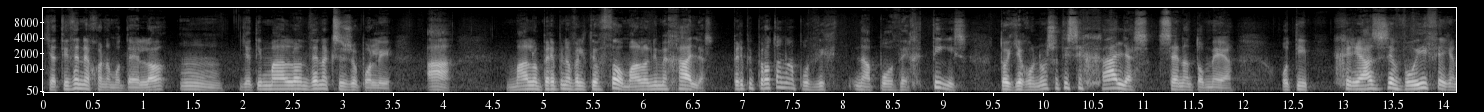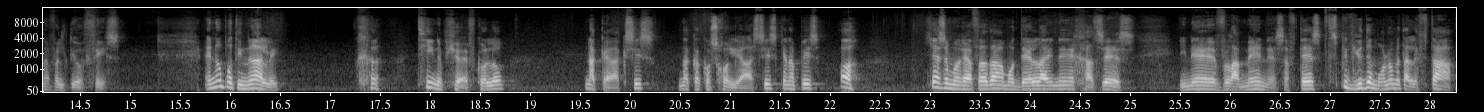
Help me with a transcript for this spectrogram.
γιατί δεν έχω ένα μοντέλο, «Μμμ, γιατί μάλλον δεν αξίζω πολύ. Α, μάλλον πρέπει να βελτιωθώ, μάλλον είμαι χάλιας. Πρέπει πρώτα να, αποδεχ... να αποδεχτείς το γεγονός ότι είσαι χάλιας σε έναν τομέα. Ότι χρειάζεσαι βοήθεια για να βελτιωθείς. Ενώ από την άλλη, τι είναι πιο εύκολο, να κράξεις, να κακοσχολιάσεις και να πεις: Α, χαίρεσαι μωρέ, αυτά τα μοντέλα είναι χαζές, είναι βλαμμένες. Αυτές σπιδιούνται μόνο με τα λεφτά.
